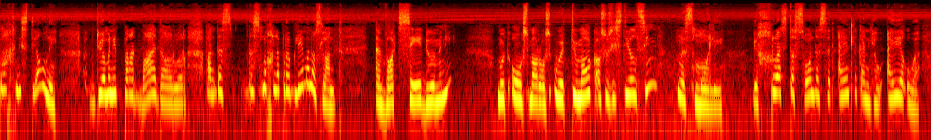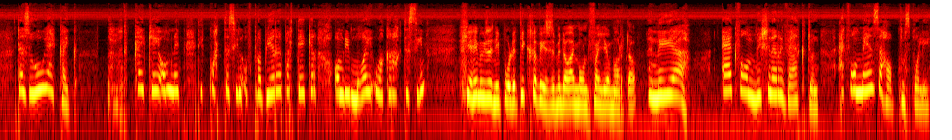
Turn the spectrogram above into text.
mag nie steel nie. Dominee praat baie daaroor want dis dis nog 'n probleem in ons land. En wat sê Dominee? Moet ons maar ons oë toemaak as ons die steel sien? Miss Molly, Die grootste sonde sit eintlik in jou eie oë. Dis hoe jy kyk. Kyk jy om net die kwad te sien of probeer jy partykeer om die mooi ook raak te sien? Jy moes in die politiek gewees het met daai mond van jou, Martha. Nee. Ek wil missionary werk doen. Ek wil mense help, Ms. Molly.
